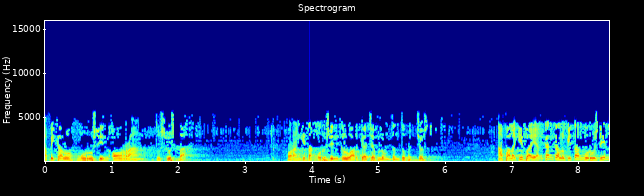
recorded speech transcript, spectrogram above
Tapi kalau ngurusin orang itu susah. Orang kita ngurusin keluarga aja belum tentu becus, Apalagi bayangkan kalau kita ngurusin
